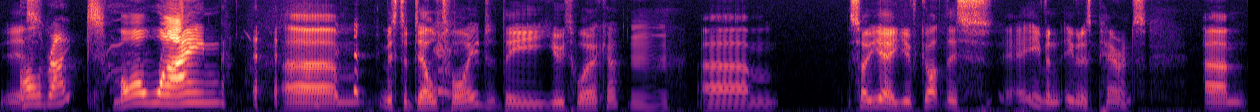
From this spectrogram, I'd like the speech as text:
yes. all right. More wine. um, Mr. Deltoid, the youth worker. Mm. Um, so yeah, you've got this. Even even as parents, um,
